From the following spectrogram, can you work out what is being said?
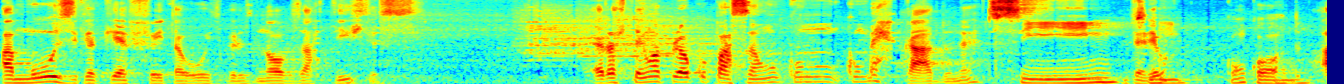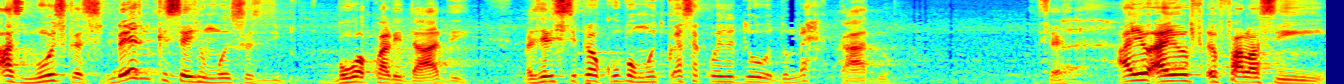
a música que é feita hoje pelos novos artistas elas têm uma preocupação com, com o mercado, né? Sim, Entendeu? sim, concordo. As músicas, mesmo que sejam músicas de boa qualidade, mas eles se preocupam muito com essa coisa do, do mercado. Certo? Aí, eu, aí eu, eu falo assim.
